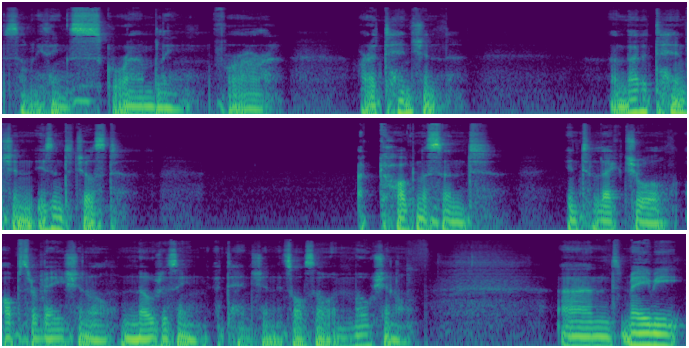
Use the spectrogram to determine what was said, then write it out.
so many things scrambling for our our attention. And that attention isn't just a cognizant intellectual observational noticing attention. It's also emotional. And maybe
